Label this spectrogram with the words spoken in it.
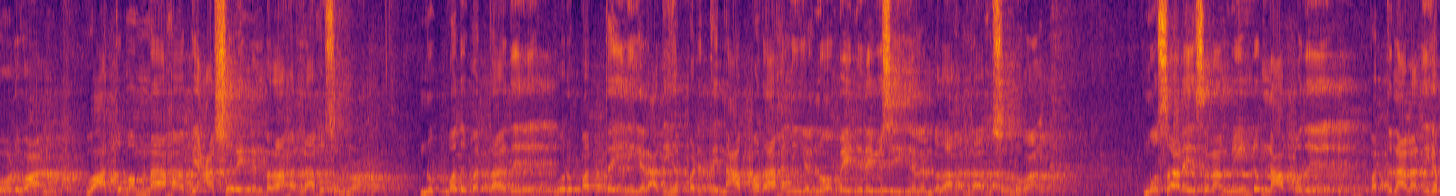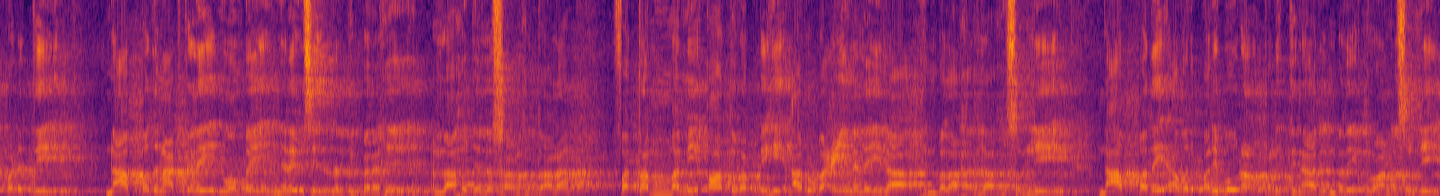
போடுவான். வாத்துமம் நாகா பி அசுரின் என்பதாக அல்லாஹ் சொல்கிறான் முப்பது பத்தாவது ஒரு பத்தை நீங்கள் அதிகப்படுத்தி நாற்பதாக நீங்கள் நோன்பை நிறைவு செய்யுங்கள் என்பதாக அல்லாஹ் சொல்லுவான். மூசா அலை இஸ்லாம் மீண்டும் நாற்பது பத்து நாள் அதிகப்படுத்தி நாற்பது நாட்களை நோன்பை நிறைவு செய்ததற்கு பிறகு அல்லாஹு ஜல்லஷானஹாலா ஃபதம்ம மீகாத்து ரப்பிஹி அர்பைன லைலா என்பதாக அல்லாஹு சொல்லி நாற்பதை அவர் பரிபூரணப்படுத்தினார் என்பதை குரான் சொல்லி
